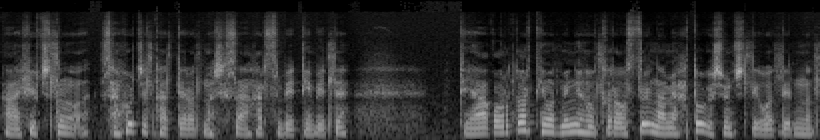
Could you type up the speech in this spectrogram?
А хөвчлэн санхүүжилт тал дээр бол маш их анхаарсан байдаг юм билээ. Тэгээ 3 дугаар гэх юм бол миний хувьд улс төрийн намын хатуу гишүүнчлийг бол ер нь бол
